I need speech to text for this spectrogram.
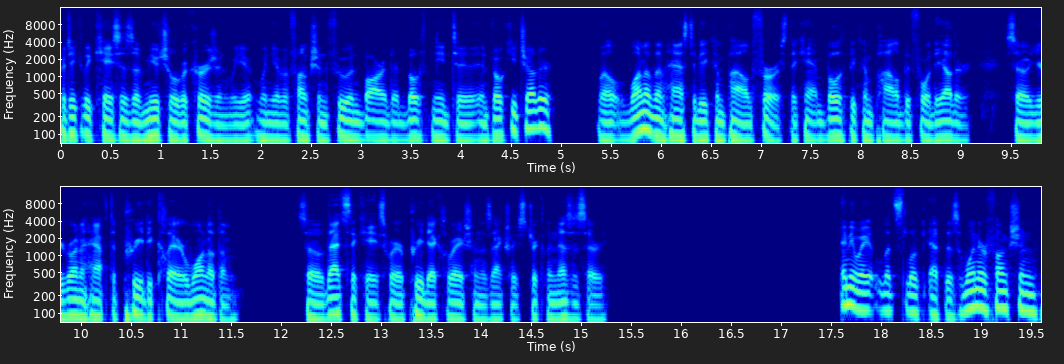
particularly cases of mutual recursion, when you have a function foo and bar that both need to invoke each other, well, one of them has to be compiled first. They can't both be compiled before the other. So you're going to have to pre-declare one of them. So that's the case where pre-declaration is actually strictly necessary. Anyway, let's look at this winner function.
